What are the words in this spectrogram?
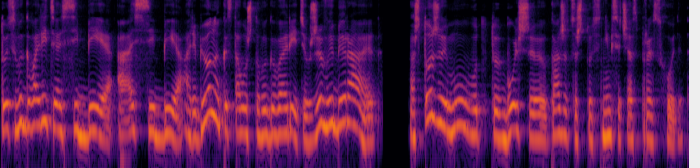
То есть вы говорите о себе, о себе, а ребенок из того, что вы говорите, уже выбирает. А что же ему вот больше кажется, что с ним сейчас происходит?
